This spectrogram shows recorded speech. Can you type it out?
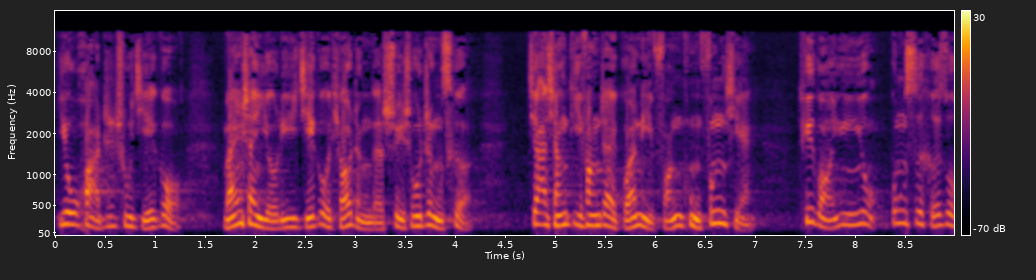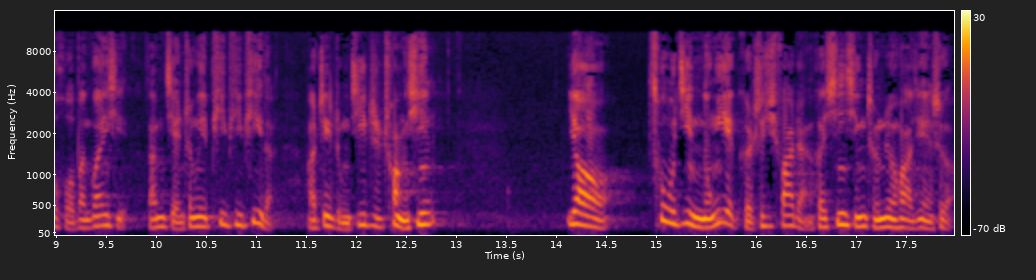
优化支出结构，完善有利于结构调整的税收政策，加强地方债管理防控风险。推广运用公司合作伙伴关系，咱们简称为 PPP 的啊这种机制创新，要促进农业可持续发展和新型城镇化建设，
